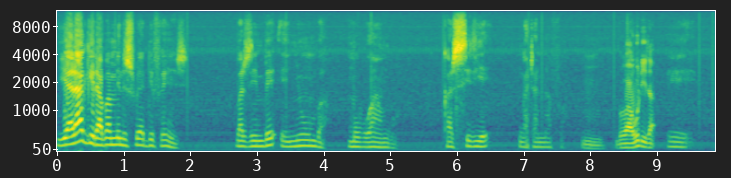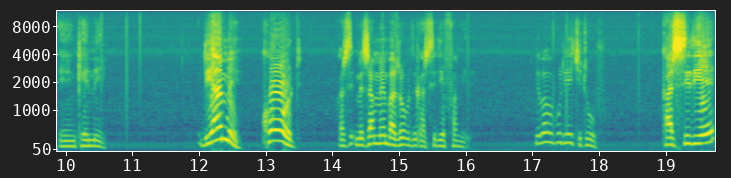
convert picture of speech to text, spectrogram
yalagira aba ministry ya defense bazimbe enyumba mu bwangu kasirye nga tanafa Mm. bwewawulira eh, enkene. Diame code kasi- some members of the kasirye family. Ne bababulira ekituufu. Kasirye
